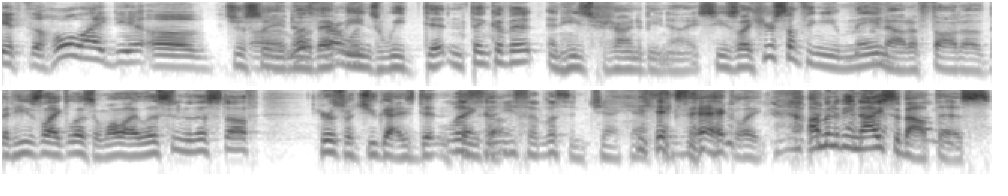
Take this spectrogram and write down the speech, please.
if the whole idea of just so uh, you know that means with, we didn't think of it and he's trying to be nice he's like here's something you may not have thought of but he's like listen while i listen to this stuff here's what you guys didn't listen, think of he said listen check exactly i'm going to be nice about this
